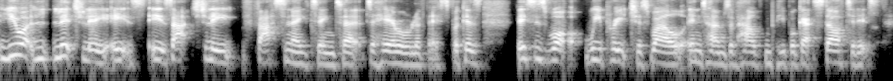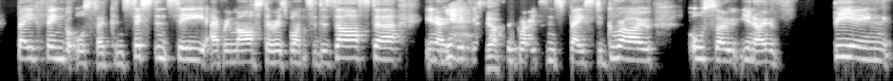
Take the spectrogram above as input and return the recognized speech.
you are literally it's it's actually fascinating to to hear all of this because this is what we preach as well in terms of helping people get started. It's bathing but also consistency. Every master is once a disaster. You know yeah. give yourself yeah. the grace and space to grow. Also you know being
